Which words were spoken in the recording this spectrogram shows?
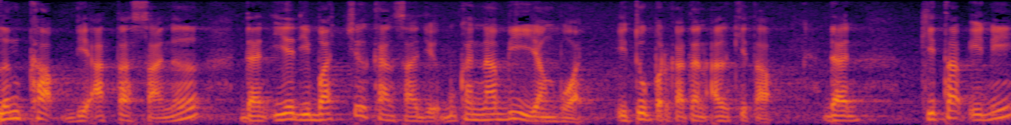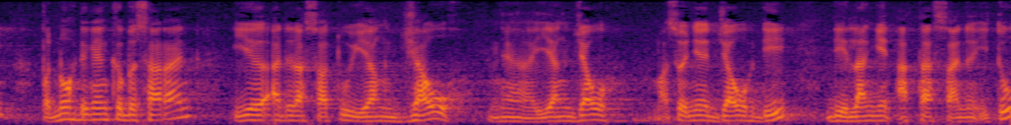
lengkap di atas sana dan ia dibacakan saja bukan nabi yang buat. Itu perkataan al-kitab. Dan kitab ini penuh dengan kebesaran ia adalah satu yang jauh ya, yang jauh maksudnya jauh di di langit atas sana itu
